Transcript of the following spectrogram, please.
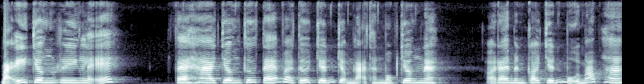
7 chân riêng lẻ và hai chân thứ 8 và thứ 9 chụm lại thành một chân nè. Ở đây mình có 9 mũi móc ha.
